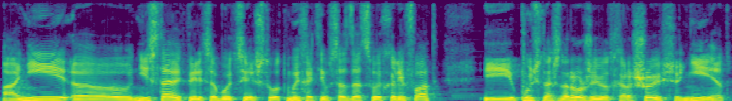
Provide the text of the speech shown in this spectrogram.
Они э, не ставят перед собой цель, что вот мы хотим создать свой халифат, и пусть наш народ живет хорошо и все. Нет.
